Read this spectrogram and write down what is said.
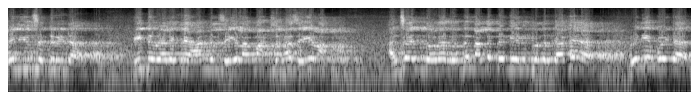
வெளியில் சென்று விட்டார். வீட்டு வேலைகளை ஆண்கள் செய்யலாமான்னு சொன்னால் செய்யலாம். அன்சாரி தோழர் வந்து நல்ல தண்ணி எடுப்பதற்காக வெளியே போயிட்டார்.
